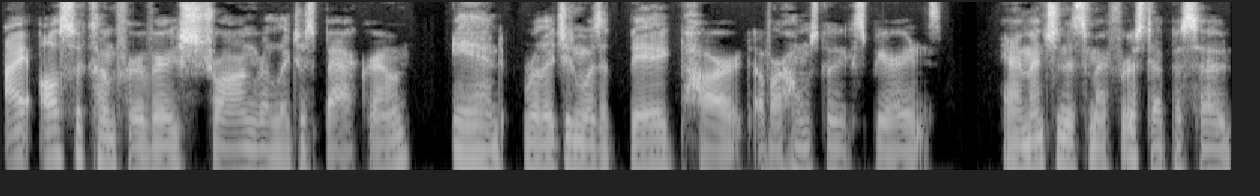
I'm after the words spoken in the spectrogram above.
I also come from a very strong religious background and religion was a big part of our homeschooling experience. And I mentioned this in my first episode.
